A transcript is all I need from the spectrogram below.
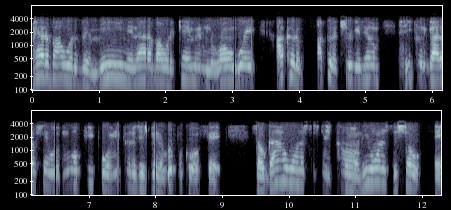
Had if I would have been mean, and had if I would have came at him the wrong way, I could have I could have triggered him, and he could have got upset with more people, and it could have just been a ripple effect. So God wants us to stay calm. He wants us to show in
